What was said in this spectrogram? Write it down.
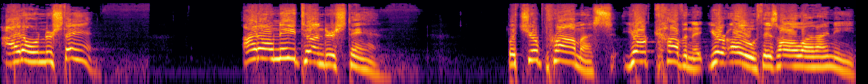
I don't understand. I don't need to understand. But your promise, your covenant, your oath is all that I need.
